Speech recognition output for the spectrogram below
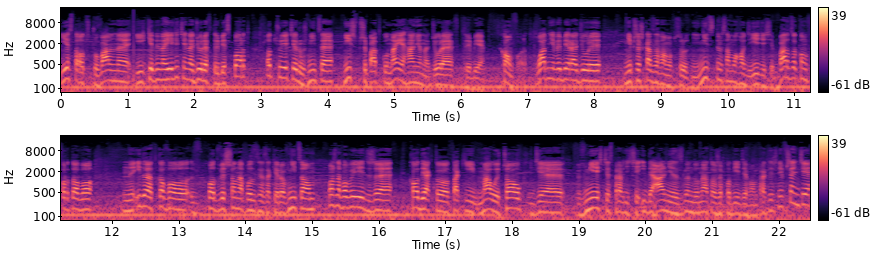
jest to odczuwalne i kiedy najedziecie na dziurę w trybie sport, odczujecie różnicę niż w przypadku najechania na dziurę w trybie komfort. Ładnie wybiera dziury, nie przeszkadza Wam absolutnie nic w tym samochodzie, jedzie się bardzo komfortowo i dodatkowo podwyższona pozycja za kierownicą. Można powiedzieć, że Kodiaq to taki mały czołg, gdzie w mieście sprawdzicie idealnie ze względu na to, że podjedzie Wam praktycznie wszędzie,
